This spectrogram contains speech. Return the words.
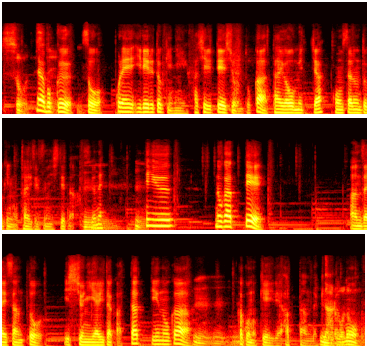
そうです、ね。だから僕、そう、これ入れるときにファシリテーションとか対話をめっちゃコンサルの時にも大切にしてたんですよね。うん。うんっていうのがあって、安西さんと一緒にやりたかったっていうのが過去の経緯であったんだけれどども、。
